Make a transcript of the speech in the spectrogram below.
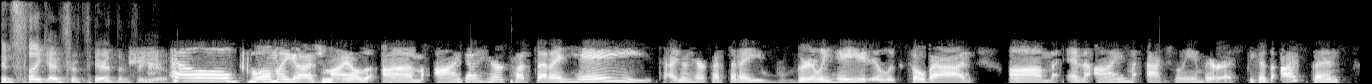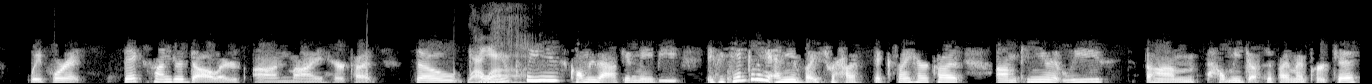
It's like I prepared them for you. Help! Oh my gosh, Miles. Um, I got a haircut that I hate. I got a haircut that I really hate. It looks so bad. Um, and I'm actually embarrassed because I spent, wait for it, six hundred dollars on my haircut. So Wow, can wow. you please call me back and maybe if you can't give me any advice for how to fix my haircut, um, can you at least um help me justify my purchase?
